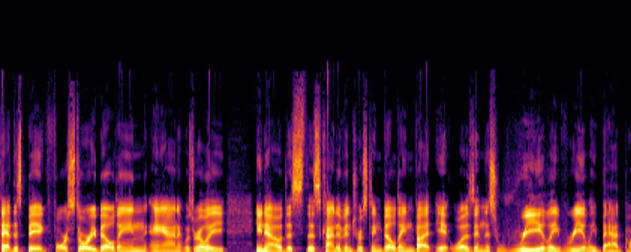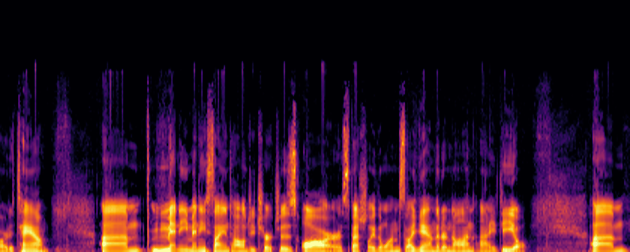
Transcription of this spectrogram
they had this big four story building and it was really you know this this kind of interesting building, but it was in this really really bad part of town. Um, many many Scientology churches are, especially the ones again that are non-ideal. Um,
